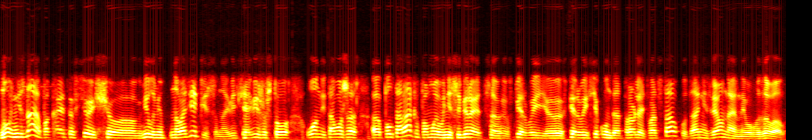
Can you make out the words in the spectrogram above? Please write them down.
Ну, не знаю, пока это все еще вилами на воде писано. Ведь я вижу, что он и того же э, Полторака, по-моему, не собирается в, первый, э, в первые секунды отправлять в отставку. Да, не зря он, наверное, его вызывал.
